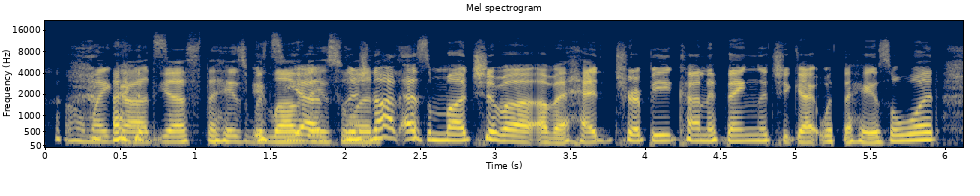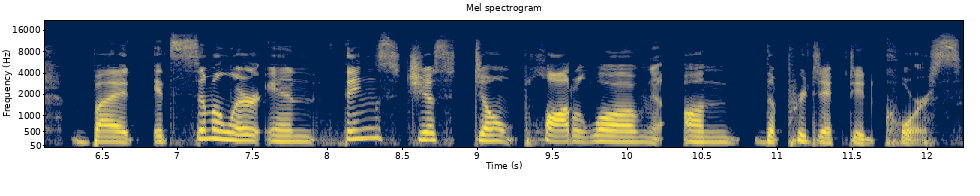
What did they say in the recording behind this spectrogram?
oh my God. yes, the Hazelwood We It's- yes, Hazelwood. There's not as much of a of a head trippy kind of thing that you get with the Hazelwood, but it's similar in things just don't plot along on the predicted course.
